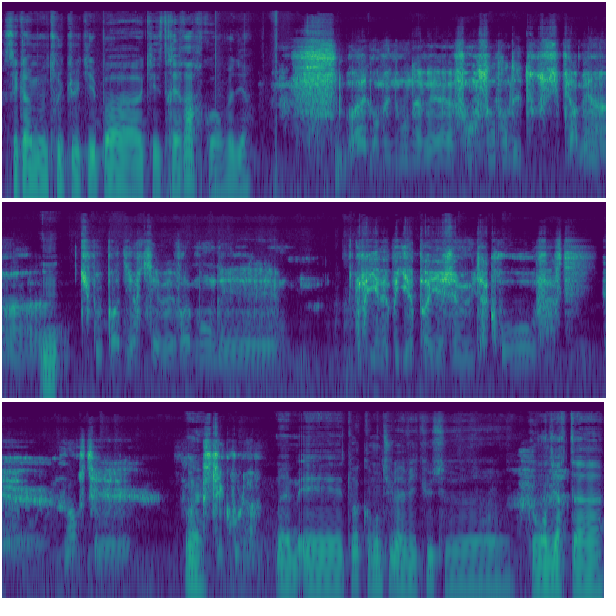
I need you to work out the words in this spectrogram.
c'est quand même un truc qui est pas, qui est très rare, quoi, on va dire. Ouais, non, mais nous, on avait, on s'entendait tous super bien. Hein. Mm. Tu peux pas dire qu'il y avait vraiment des il n'y a, pas, a jamais eu d'accro. Enfin, euh, non, c'était. Ouais. C'était cool. Hein. Et toi, comment tu l'as vécu ce, comment dire, ta,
